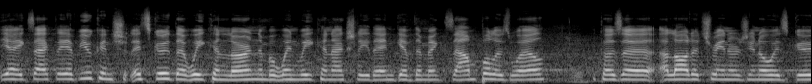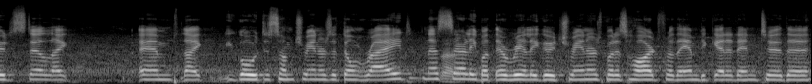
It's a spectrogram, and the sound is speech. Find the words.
Yeah, exactly. If you can, sh- it's good that we can learn them, but when we can actually then give them example as well, because uh, a lot of trainers, you know, is good still like. Um, like you go to some trainers that don't ride necessarily, but they're really good trainers. But it's hard for them to get it into the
